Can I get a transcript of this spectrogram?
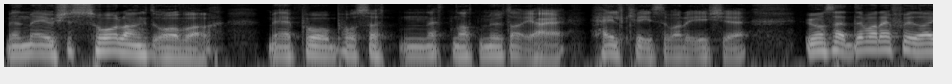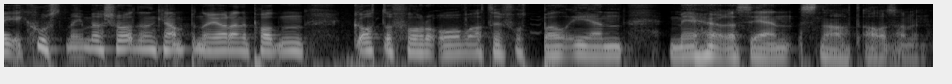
Men vi er jo ikke så langt over. Vi er på, på 17-19-18 minutter. Ja, ja, helt krise var det ikke. Uansett, det var det for i dag. Jeg koste meg med å se denne kampen og gjøre denne podden. Godt å få det over til fotball igjen. Vi høres igjen snart, alle sammen.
